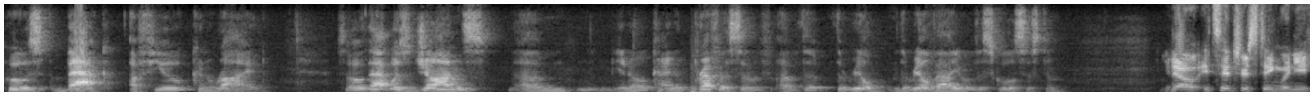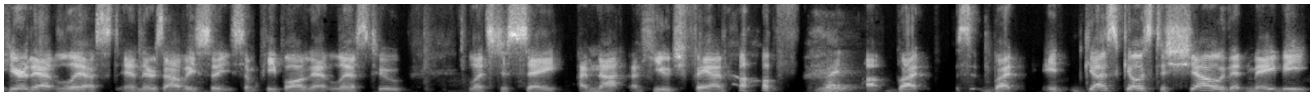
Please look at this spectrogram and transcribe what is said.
whose back a few can ride. So that was John's um, you know, kind of preface of, of the, the real the real value of the school system. You know, it's interesting when you hear that list, and there's obviously some people on that list who, let's just say, I'm not a huge fan of. Right. Uh, but but it just goes to show that maybe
